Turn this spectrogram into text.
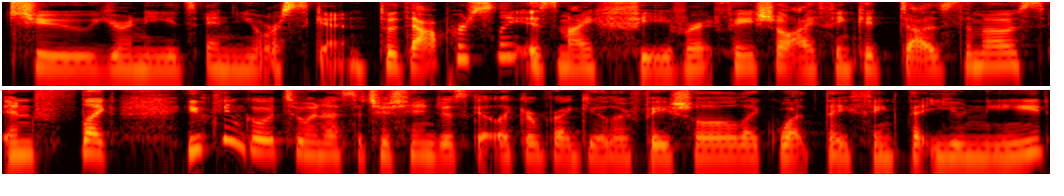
to your needs and your skin. So that personally is my favorite facial. I think it does the most. And like you can go to an esthetician and just get like a regular facial, like what they think that you need.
